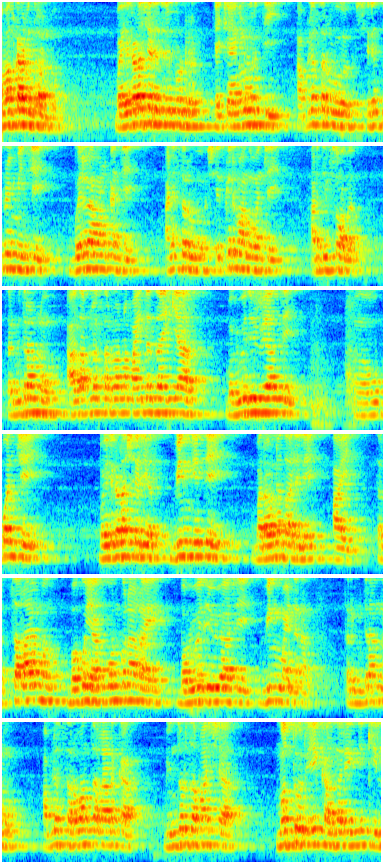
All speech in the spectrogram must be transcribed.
नमस्कार मित्रांनो. बैलगाडा शर्यत रिपोर्टर या चॅनलवरती आपल्या सर्व शर्यतप्रेमींचे बैलरामांकांचे आणि सर्व शेतकरी बांधवांचे हार्दिक स्वागत. तर मित्रांनो आज आपल्या सर्वांना माहीतच आहे की आज भव्य दिव्य असे ओपनचे बैलगाडा शर्यत विंग येथे भरवण्यात आलेले आहे. तर चला मग बघूया कोण कोण आला आहे भव्य दिव्य असे विंग मैदानात. तर मित्रांनो आपल्या सर्वांचा लाडका बिंजोडचा बादशाह मथुर एक हजार एक देखील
